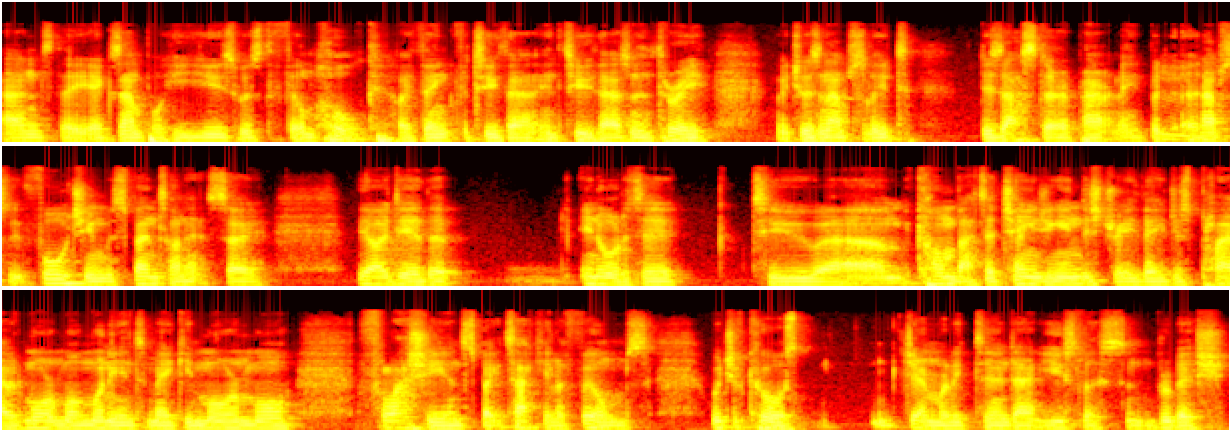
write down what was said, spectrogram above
and the example he used was the film Hulk, I think, for 2000, in two and three, which was an absolute disaster apparently, but an absolute fortune was spent on it. So the idea that in order to to um, combat a changing industry, they just ploughed more and more money into making more and more flashy and spectacular films, which of course generally turned out useless and rubbish,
